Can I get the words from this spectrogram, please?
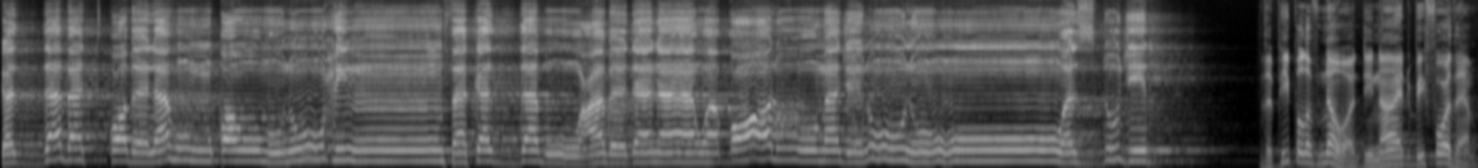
كذبت قبلهم قوم نوح فكذبوا عبدنا وقالوا مجنون وازدجر The people of Noah denied before them.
